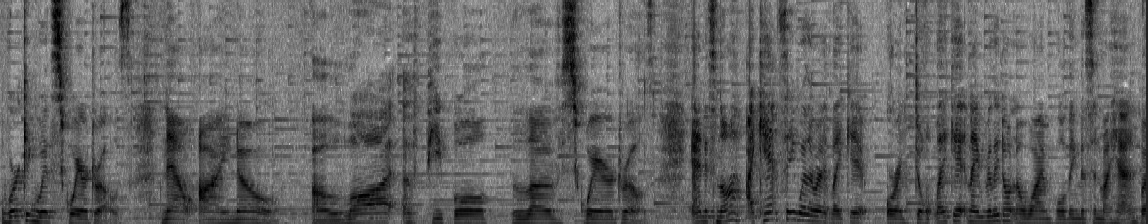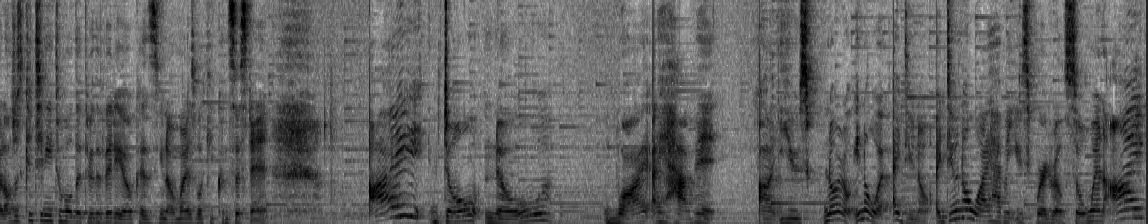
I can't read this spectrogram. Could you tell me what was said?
working with square drills. Now, I know a lot of people love square drills. And it's not, I can't say whether I like it or I don't like it, and I really don't know why I'm holding this in my hand, but I'll just continue to hold it through the video because, you know, might as well keep consistent. I don't know why I haven't uh, used, no, no, you know what, I do know. I do know why I haven't used square drills. So when I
